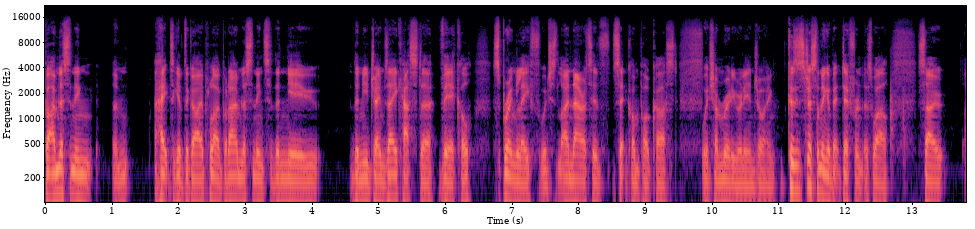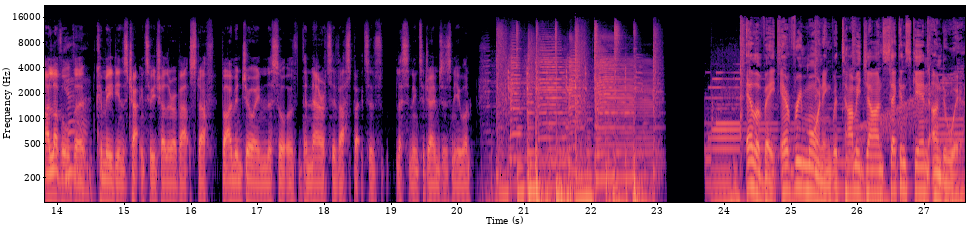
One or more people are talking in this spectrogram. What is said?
But I'm listening. Um, I hate to give the guy a plug, but I'm listening to the new, the new James Acaster vehicle, Springleaf, which is like a narrative sitcom podcast, which I'm really, really enjoying because it's just something a bit different as well. So. I love all Yeah. the comedians chatting to each other about stuff, but I'm enjoying the sort of the narrative aspect of listening to James's new one. Elevate every morning with Tommy John's Second Skin Underwear.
